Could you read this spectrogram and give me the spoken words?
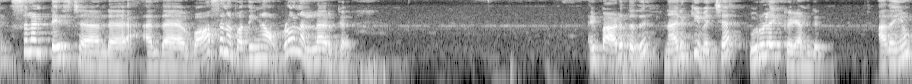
எக்ஸலண்ட் டேஸ்ட் அந்த அந்த வாசனை பார்த்திங்கன்னா அவ்வளோ நல்லா இருக்குது இப்போ அடுத்தது நறுக்கி வச்ச உருளைக்கிழங்கு. அதையும்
